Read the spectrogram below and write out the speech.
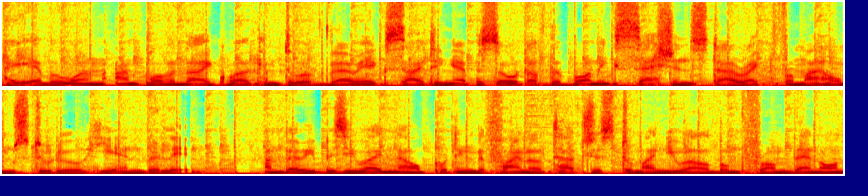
Hey everyone, I'm Paul van Dyk. Welcome to a very exciting episode of the VONYC Sessions direct from my home studio here in Berlin. I'm very busy right now putting the final touches to my new album From Then On,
